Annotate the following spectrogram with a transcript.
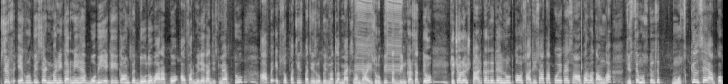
सिर्फ़ एक रुपी सेंड मनी करनी है, वो भी एक एक अकाउंट पे दो दो बार आपको ऑफ़र मिलेगा, जिसमें अप टू आप एक सौ मतलब मैक्सिमम ढाई तक विन कर सकते हो। तो चलो स्टार्ट कर देते हैं लूट को, और साथ ही साथ आपको एक ऐसा ऑफ़र बताऊँगा, जिससे मुश्किल से मुश्किल से आपको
